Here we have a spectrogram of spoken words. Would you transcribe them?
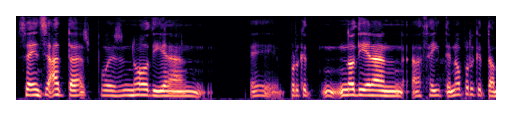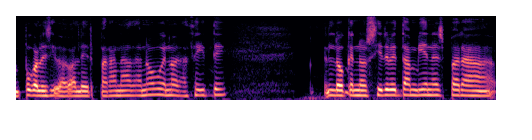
sensatas, pues no dieran, eh, porque no dieran aceite, ¿no? Porque tampoco les iba a valer para nada, ¿no? Bueno, el aceite lo que nos sirve también es para,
